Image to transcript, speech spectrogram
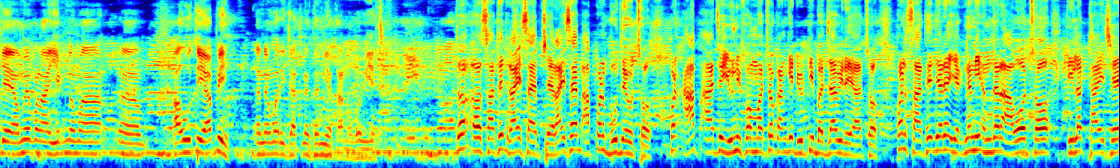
કે અમે પણ આ યજ્ઞમાં આહુતિ આપી અને અમારી જાતને ધન્યતા અનુભવીએ છીએ. તો સાથે જ રાય સાહેબ છે. રાય સાહેબ આપ પણ ભૂદેવ છો. પણ આપ આજે યુનિફોર્મમાં છો કારણ કે ડ્યુટી બજાવી રહ્યા છો. પણ સાથે જ્યારે યજ્ઞની અંદર આવો છો તિલક થાય છે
